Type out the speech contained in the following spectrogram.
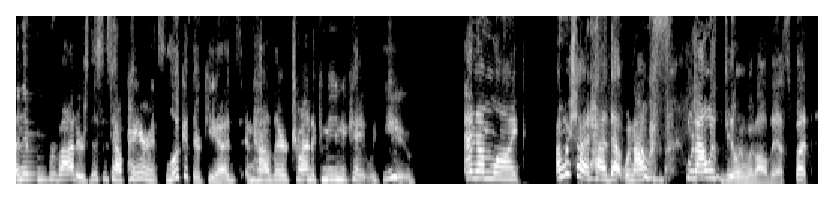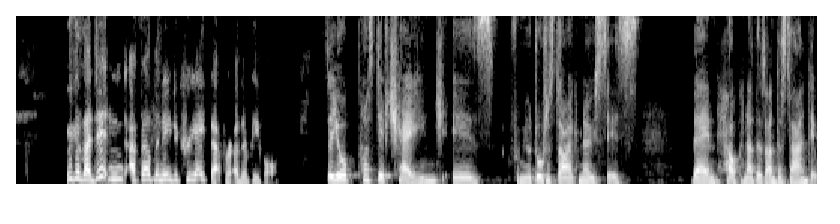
and then providers this is how parents look at their kids and how they're trying to communicate with you and i'm like i wish i had had that when i was when i was dealing with all this but because i didn't i felt the need to create that for other people so your positive change is from your daughter's diagnosis then helping others understand it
